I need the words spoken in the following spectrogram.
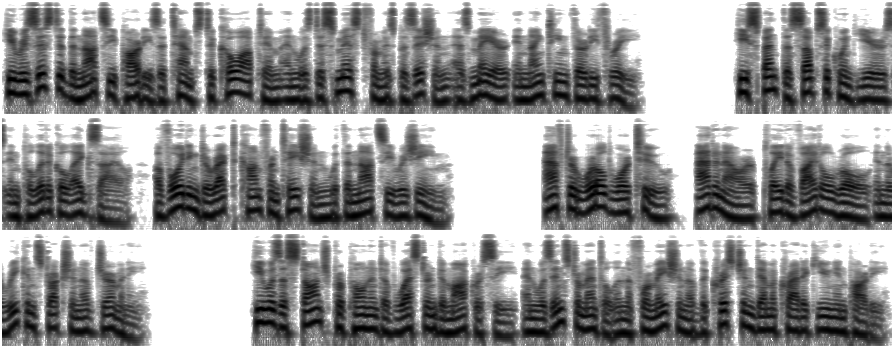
He resisted the Nazi Party's attempts to co-opt him and was dismissed from his position as mayor in 1933. He spent the subsequent years in political exile, avoiding direct confrontation with the Nazi regime. After World War II, Adenauer played a vital role in the reconstruction of Germany. He was a staunch proponent of Western democracy and was instrumental in the formation of the Christian Democratic Union Party.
